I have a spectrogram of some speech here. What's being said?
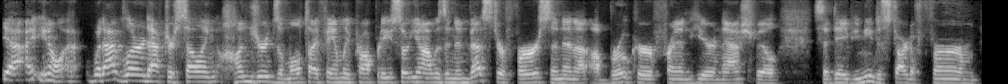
Yeah, you know uh, what I've learned after selling hundreds of multifamily properties. So you know, I was an investor first, and then a, a broker friend here in Nashville said, "Dave, you need to start a firm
